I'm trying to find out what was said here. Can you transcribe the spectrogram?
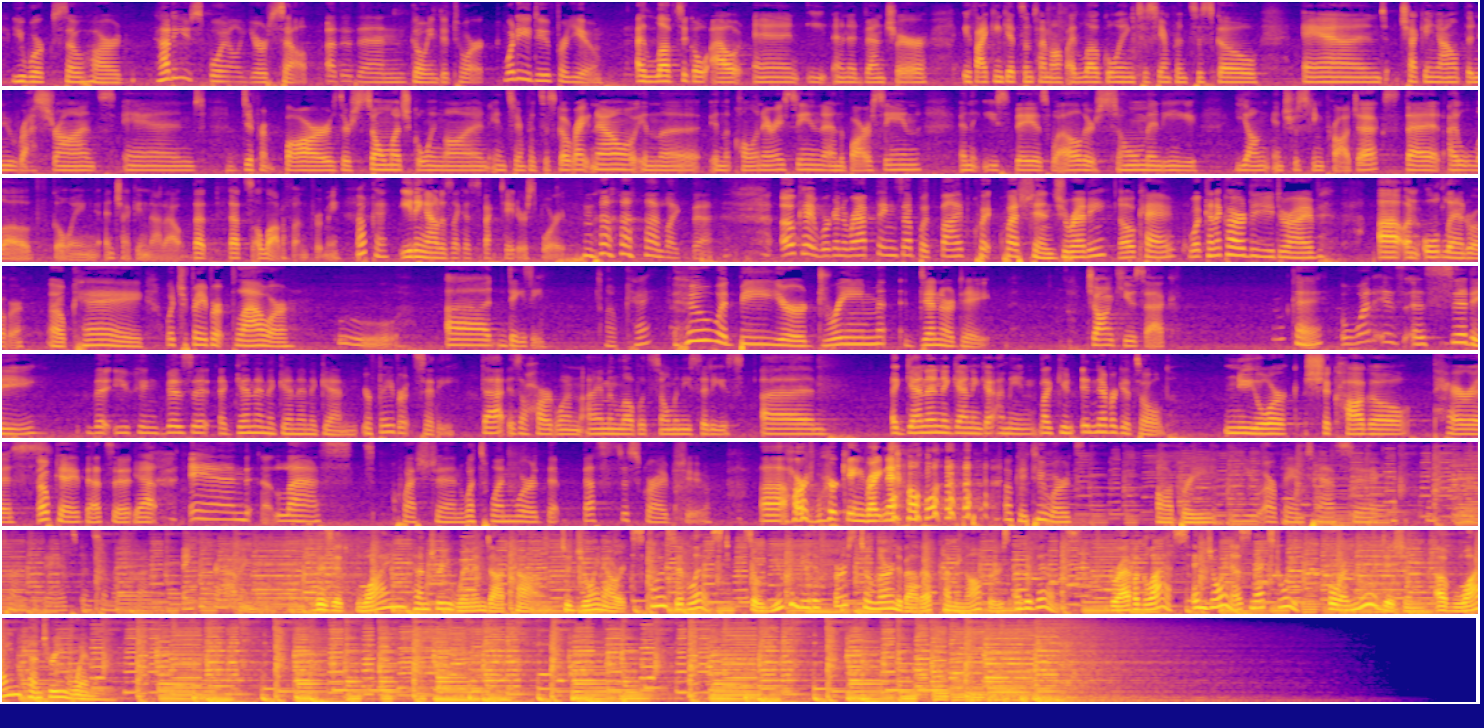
You work so hard. How do you spoil yourself other than going to Torc? What do you do for you? I love to go out and eat an adventure. If I can get some time off, I love going to San Francisco and checking out the new restaurants and different bars. There's so much going on in San Francisco right now in the in the culinary scene and the bar scene and the East Bay as well. There's so many young interesting projects that I love going and checking that out. That that's a lot of fun for me. Okay. Eating out is like a spectator sport. I like that. Okay, we're going to wrap things up with five quick questions. You ready? Okay. What kind of car do you drive? Uh, an old Land Rover. Okay. What's your favorite flower? Ooh. Uh, Daisy. Okay. Who would be your dream dinner date? John Cusack. Okay. What is a city that you can visit again and again and again? Your favorite city? That is a hard one. I am in love with so many cities. Um, again and again and again. I mean, Like you, it never gets old. New York, Chicago, Paris. Okay, that's it. Yeah. And last question: What's one word that best describes you? Uh, hardworking right now. Okay, two words. Aubrey, you are fantastic. Thank you for your time today. It's been so much fun. Thank you for having me. Visit winecountrywomen.com to join our exclusive list so you can be the first to learn about upcoming offers and events. Grab a glass and join us next week for a new edition of Wine Country Women.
